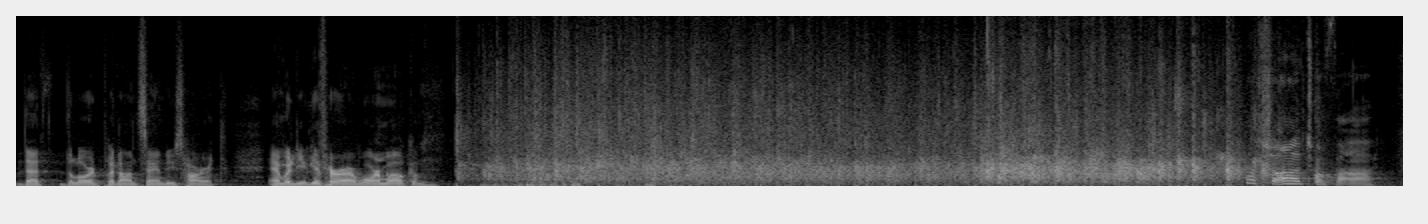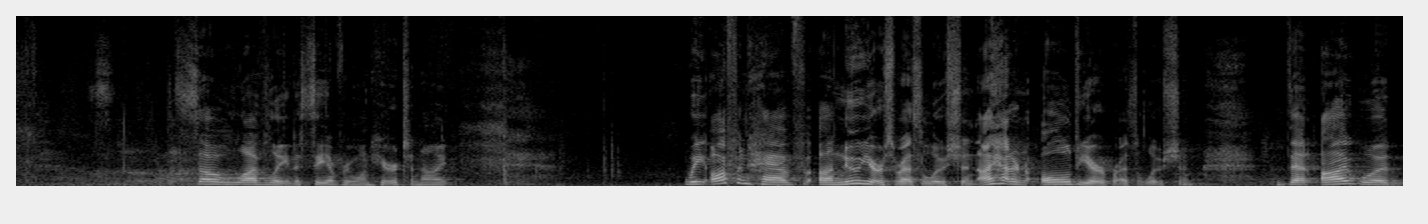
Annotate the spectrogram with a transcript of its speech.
that the Lord put on Sandy's heart. And would you give her a warm welcome? Shana Tova. So lovely to see everyone here tonight. We often have a New Year's resolution. I had an old year resolution that I would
